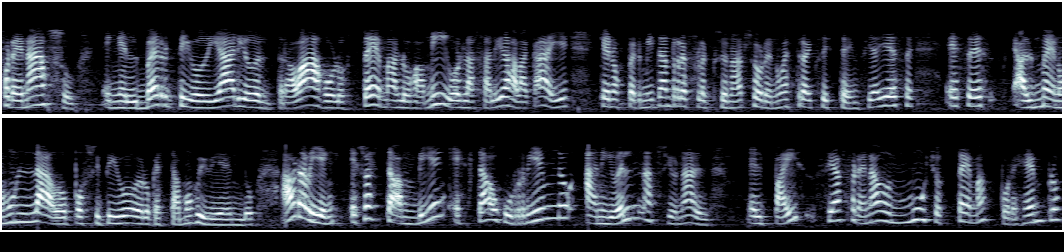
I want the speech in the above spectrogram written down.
frenazo en el vértigo diario del trabajo, los temas, los amigos, las salidas a la calle, que nos permitan reflexionar sobre nuestra existencia. Y ese, ese es al menos un lado positivo de lo que estamos viviendo. Ahora bien, eso también está ocurriendo a nivel nacional. El país se ha frenado en muchos temas, por ejemplo,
